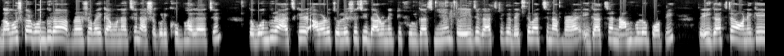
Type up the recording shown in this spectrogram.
নমস্কার বন্ধুরা, আপনারা সবাই কেমন আছেন? আশা করি খুব ভালো আছেন। তো বন্ধুরা, আজকের আবারও চলে এসেছি দারুণ একটি ফুল গাছ নিয়ে। তো এই যে গাছটিকে দেখতে পাচ্ছেন আপনারা, এই গাছটার নাম হলো পপি। তো এই গাছটা অনেকেই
